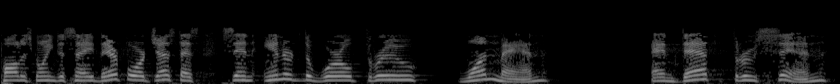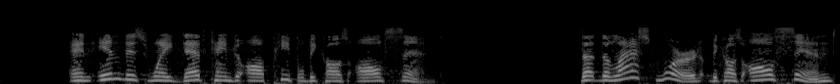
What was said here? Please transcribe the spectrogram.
Paul is going to say, therefore, just as sin entered the world through one man, and death through sin, and in this way death came to all people because all sinned. The, the last word, because all sinned,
